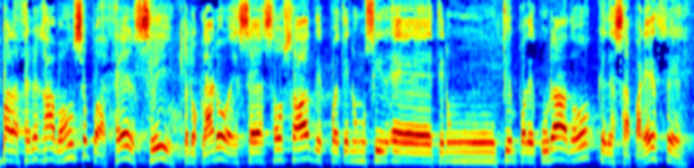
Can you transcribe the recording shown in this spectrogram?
Para hacer el jabón se puede hacer, sí, pero claro, esa sosa después tiene un, eh, tiene un tiempo de curado que desaparece,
